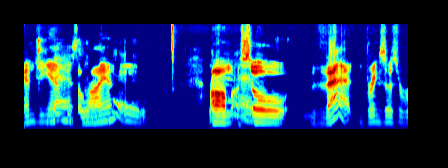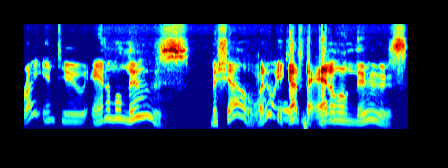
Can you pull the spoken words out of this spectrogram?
MGM is a lion. right. Um, Yes. so that brings us right into animal news. Michelle, what do we got for animal news?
